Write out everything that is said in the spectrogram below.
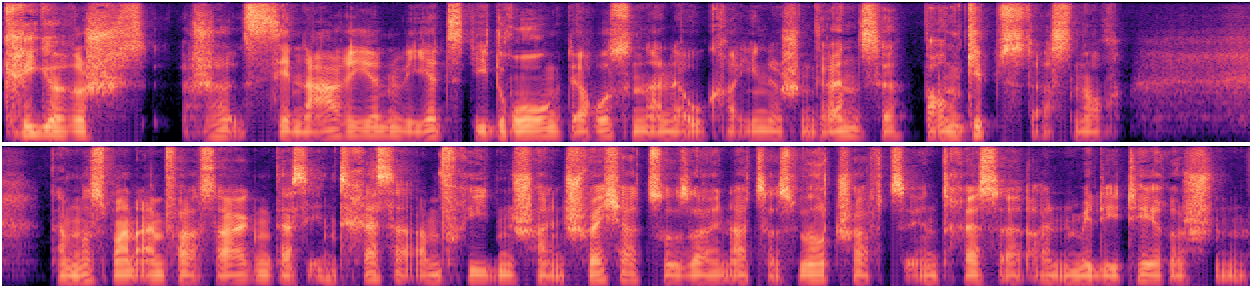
kriegerische Szenarien wie jetzt die Drohung der Russen an der ukrainischen Grenze? Warum gibt es das noch? Dann muss man einfach sagen, das Interesse am Frieden scheint schwächer zu sein als das Wirtschaftsinteresse an militärischen,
